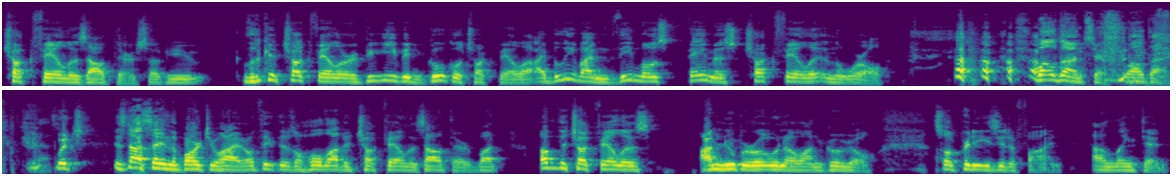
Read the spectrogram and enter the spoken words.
Chuck Faillas out there. So if you look at Chuck Failla, if you even Google Chuck Failla, I believe I'm the most famous Chuck Failla in the world. well done, sir. Well done. Yes. Which is not saying the bar too high. I don't think there's a whole lot of Chuck Faillas out there, but of the Chuck Faillas, I'm numero uno on Google. So pretty easy to find on LinkedIn.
